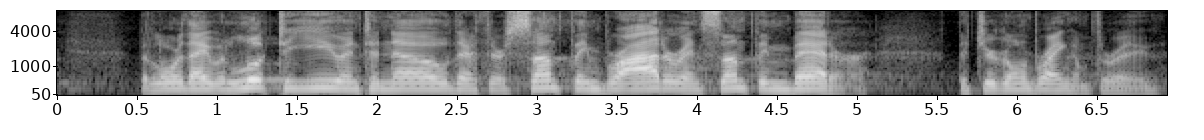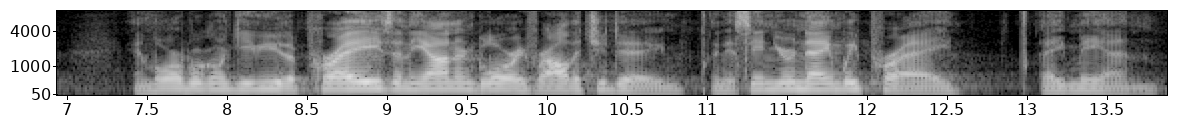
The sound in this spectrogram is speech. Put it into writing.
but Lord, they would look to you and to know that there's something brighter and something better that you're going to bring them through. And Lord, we're going to give you the praise and the honor and glory for all that you do. And it's in your name we pray. Amen.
